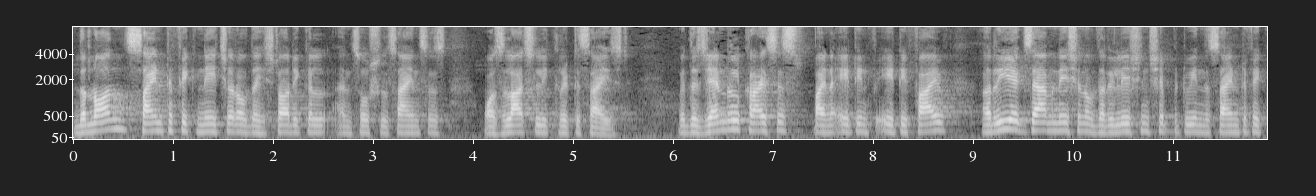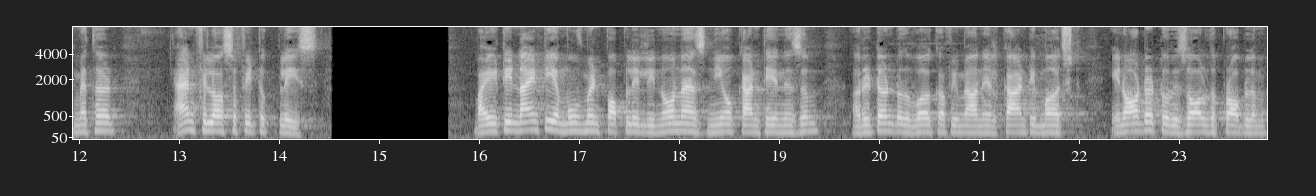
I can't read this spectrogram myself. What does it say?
The non scientific nature of the historical and social sciences was largely criticized. With the general crisis by 1885, a re examination of the relationship between the scientific method and philosophy took place. By 1890, a movement popularly known as Neo Kantianism, a return to the work of Immanuel Kant, emerged in order to resolve the problem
